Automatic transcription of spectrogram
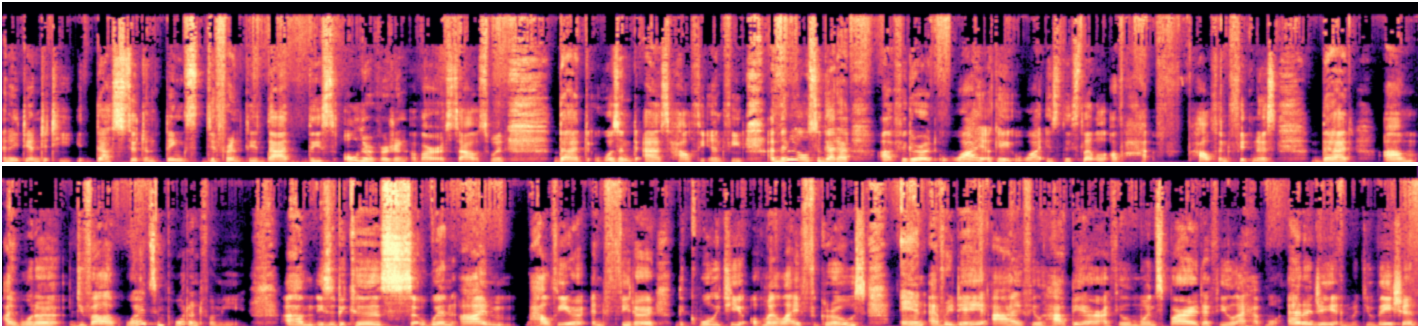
an identity. It does certain things differently that this older version of ourselves when that wasn't as healthy and fit. And then we also gotta uh, figure out why. Okay, why is this level of health and fitness that um, I want to develop, why it's important for me. Um, is it because when I'm healthier and fitter, the quality of my life grows and every day I feel happier, I feel more inspired, I feel I have more energy and motivation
